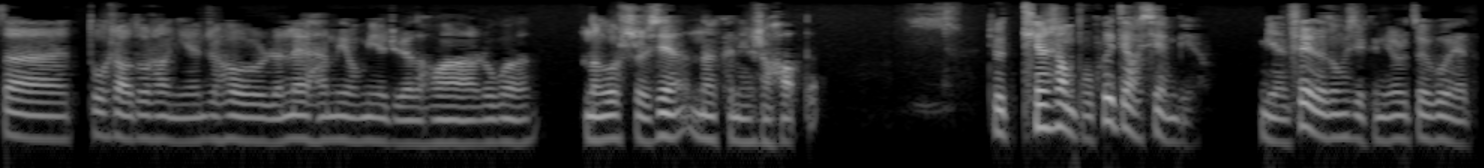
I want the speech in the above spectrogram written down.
在多少多少年之后，人类还没有灭绝的话，如果能够实现，那肯定是好的。就天上不会掉馅饼，免费的东西肯定是最贵的，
